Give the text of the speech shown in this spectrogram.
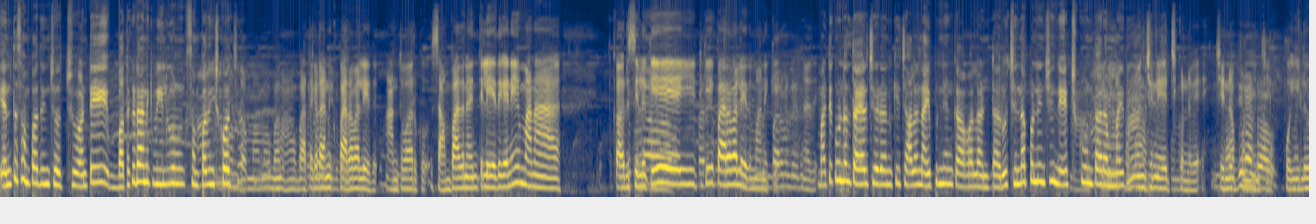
ఎంత సంపాదించవచ్చు అంటే బతకడానికి వీలు సంపాదించుకోవచ్చు? మా బతకడానికి పర్వాలేదు అంతవరకు. సంపాదన అంత లేదు కానీ మన ఖర్చులకి వీటికి పర్వాలేదు మనకి. మట్టి కుండలు తయారు చేయడానికి చాలా నైపుణ్యం కావాలంటారు. చిన్నప్పటి నుంచి నేర్చుకుంటారమ్మా ఇది? నుంచి నేర్చుకున్నవే. చిన్నప్పటి నుంచి పొయ్యిలు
